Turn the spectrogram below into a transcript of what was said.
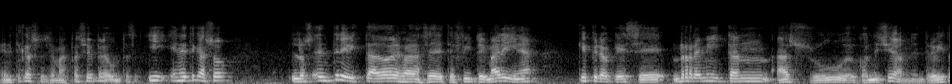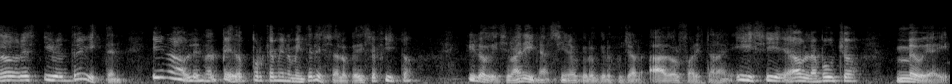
En este caso se llama espacio de preguntas y en este caso los entrevistadores van a ser este Fito y Marina, que espero que se remitan a su condición de entrevistadores y lo entrevisten. Y no hablen al pedo, porque a mí no me interesa lo que dice Fito y lo que dice Marina, sino que lo quiero escuchar a Adolfo Aristarán. Y si habla mucho, me voy a ir.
